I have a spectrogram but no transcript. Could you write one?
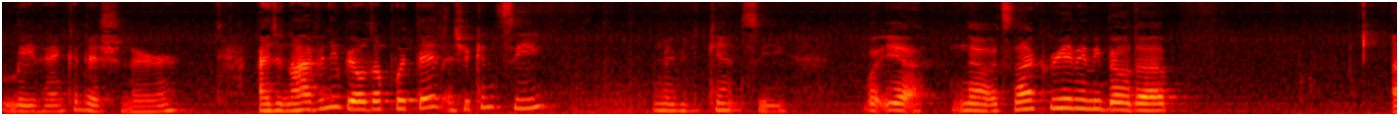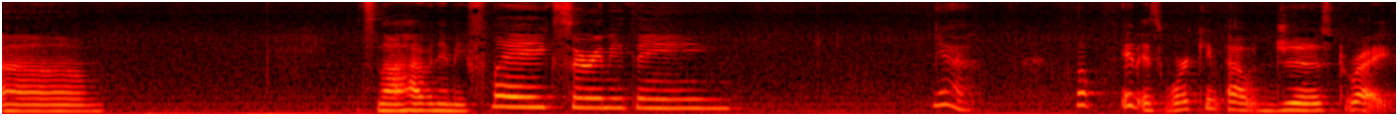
leave-in conditioner. I do not have any buildup with it, as you can see. Maybe you can't see. But yeah, no, it's not creating any buildup. Um, it's not having any flakes or anything. Yeah. Well, it is working out just right.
